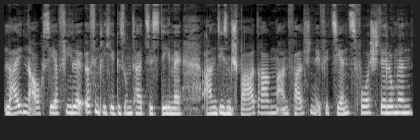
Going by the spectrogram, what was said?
leiden auch sehr viele öffentliche Gesundheitssysteme an diesem Spardrang, an falschen Effizienzvorstellungen.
